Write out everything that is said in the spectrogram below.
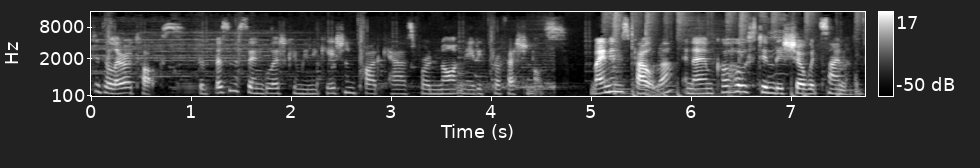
to Talaera Talks, the business English communication podcast for non native professionals. My name is Paula, and I am co hosting this show with Simon.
